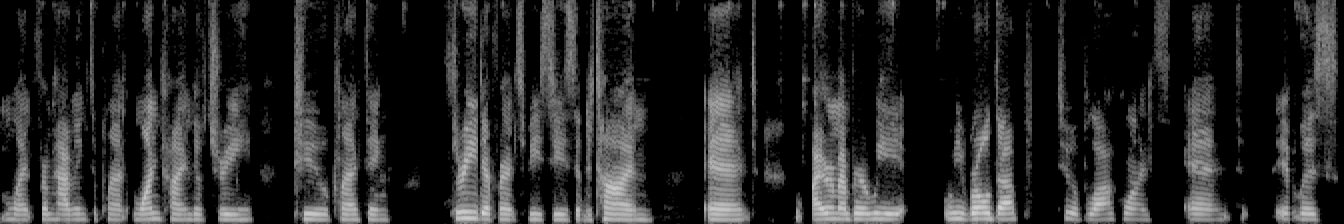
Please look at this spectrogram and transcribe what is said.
went from having to plant one kind of tree to planting three different species at a time and I remember we we rolled up to a block once and it was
